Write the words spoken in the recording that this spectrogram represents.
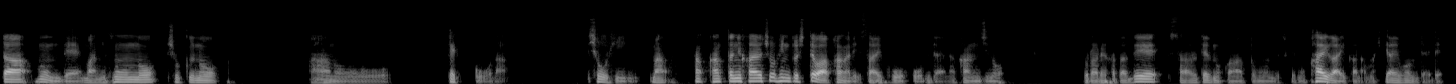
たもんで、まあ、日本の食の、あのー、結構な商品、まあ、簡単に買える商品としてはかなり最高峰みたいな感じの取られ方でされてるのかなと思うんですけど、海外からも引き合いもみたいで、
